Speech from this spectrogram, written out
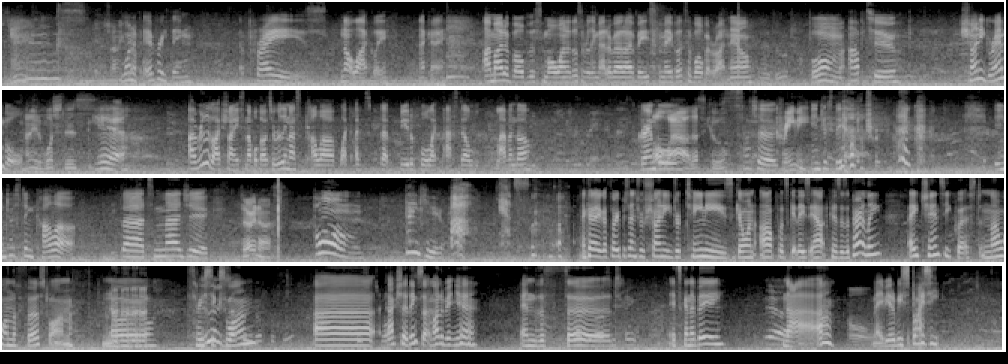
Yes. Shiny one of everything. A praise. Not likely. Okay. I might evolve the small one. It doesn't really matter about IVs for me, but let's evolve it right now. Yeah, do it. Boom. Up to Shiny Granbull. I need to watch this. Yeah. I really like Shiny Snubbull though. It's a really nice color, like it's that beautiful like pastel lavender. Granbull. Oh wow, that's cool. Such a Creamy. interesting, interesting color. That's magic. Very nice. Boom. Thank you. Ah, yes. okay, got three potential shiny Dratinis going up. Let's get these out because there's apparently a Chansey quest. No on the first one. No. Three Isn't that six one. exactly what we got before? Uh, Just actually, I think so. It might have been, yeah. And the third, it's gonna be Yeah. nah. Oh. Maybe it'll be spicy.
